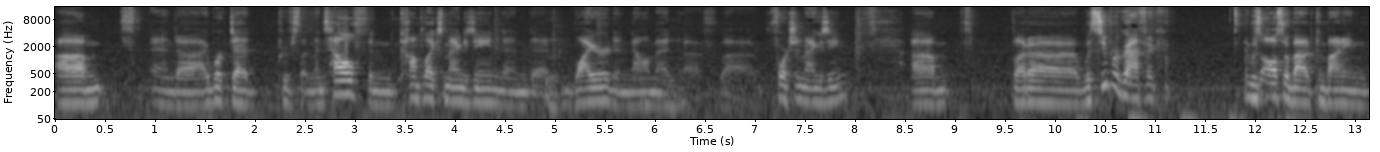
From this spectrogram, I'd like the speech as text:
Um, and uh, I worked at previously at Men's Health and Complex Magazine and at Wired, and now I'm at uh, uh, Fortune Magazine. Um, but uh, with Super Graphic, it was also about combining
